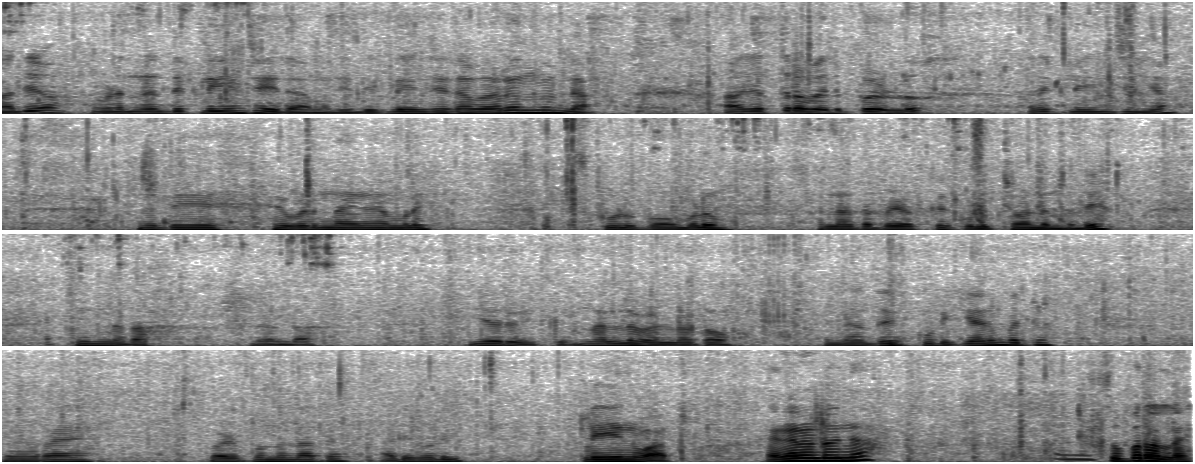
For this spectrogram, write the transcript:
ആദ്യം ഇവിടെ നിന്ന് ഇത് ക്ലീൻ ചെയ്താൽ മതി. ഇത് ക്ലീൻ ചെയ്താൽ വേറെ ഒന്നുമില്ല ആകെ എത്ര വലിപ്പമേ ഉള്ളൂ. അത് ക്ലീൻ ചെയ്യാം. എന്നിട്ട് ഇവിടെ നിന്ന് അതിന് നമ്മൾ സ്കൂളിൽ പോകുമ്പോഴും അല്ലാത്തപ്പോഴൊക്കെ കുളിച്ചുകൊണ്ടിരുന്നത് പിന്നതാ ഇതെന്താ? ഈ ഒരു വീക്ക് നല്ല വെള്ളം കേട്ടോ പിന്നെ അത് കുടിക്കാനും പറ്റും. വേറെ കുഴപ്പമൊന്നുമില്ലാത്ത അടിപൊളി ക്ലീൻ വാട്ടർ എങ്ങനെയുണ്ട് പിന്നെ സൂപ്പർ അല്ലേ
